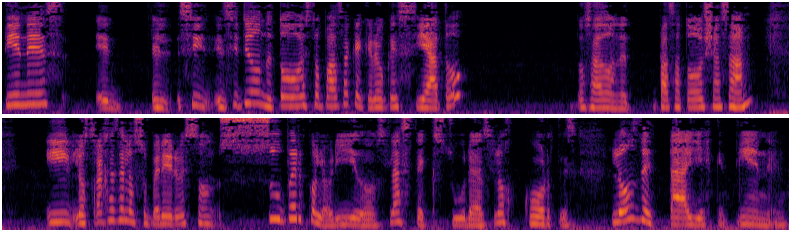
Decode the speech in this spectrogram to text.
Tienes el, el, el, sitio donde todo esto pasa, que creo que es Seattle, o sea, donde pasa todo Shazam. Y los trajes de los superhéroes son súper coloridos, las texturas, los cortes, los detalles que tienen.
